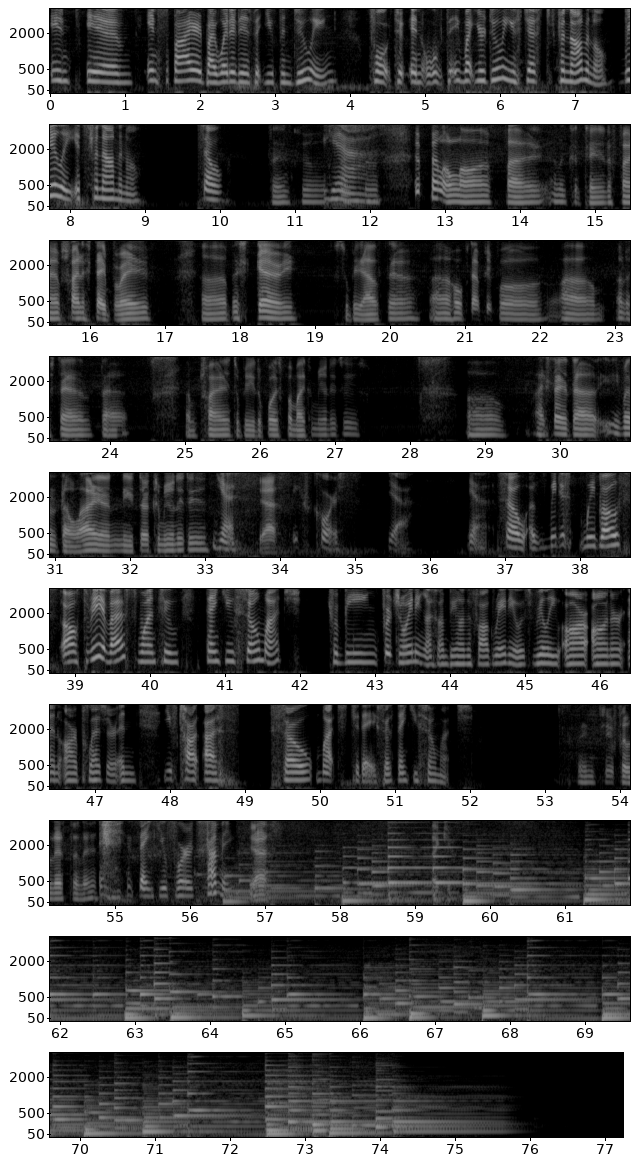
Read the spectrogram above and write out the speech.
in, um, inspired by what it is that you've been doing for to and what you're doing is just phenomenal. Really, it's phenomenal. So Thank you. thank Yeah. you. It's been a long fight. I'm gonna continue to fight. I'm trying to stay brave. Uh, it's scary to be out there. I hope that people um, understand that I'm trying to be the voice for my communities. Um, I say that even the lion need their community. yes, Yes. of course, yeah, yeah. So uh, we just we both all three of us want to thank you so much for being for joining us on Beyond the Fog Radio. It's really our honor and our pleasure, and you've taught us so much today. So thank you so much. Thank you for listening. thank you for coming. Yes.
